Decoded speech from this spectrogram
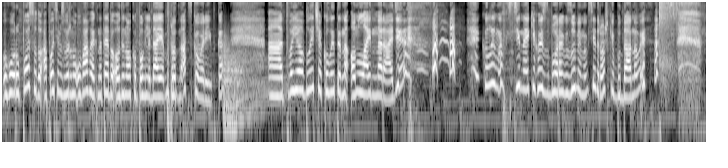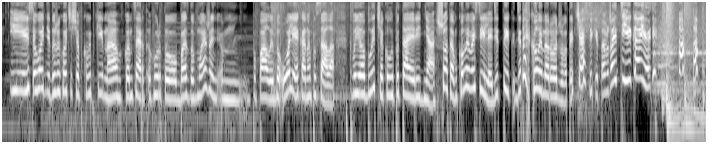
гору посуду, а потім звернув увагу, як на тебе одиноко поглядає брудна сковорідка. А, твоє обличчя, коли ти на онлайн нараді. Коли ми всі на якихось зборах в зумі, ми всі трошки буданові. І сьогодні дуже хочу, щоб квитки на концерт гурту без обмежень попали до Олі, яка написала твоє обличчя, коли питає рідня, що там, коли весілля, діти, дітей коли народжувати, часики там вже тікають.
